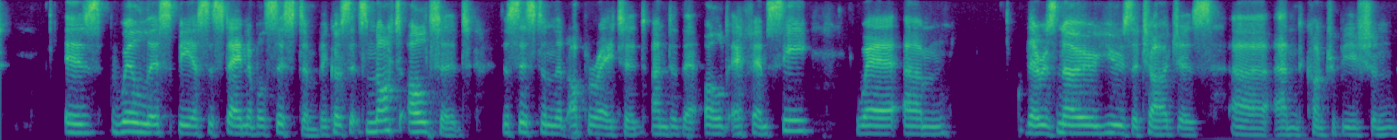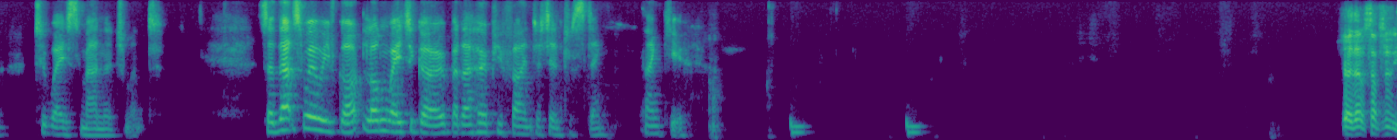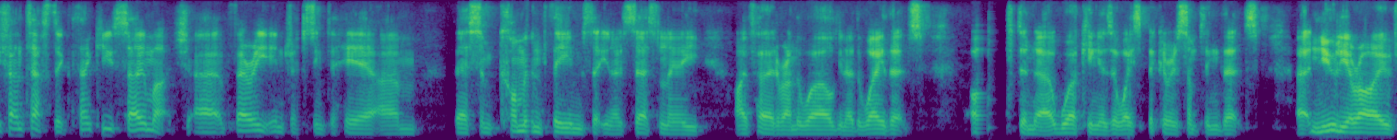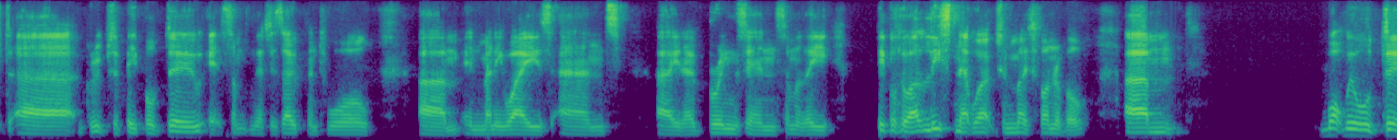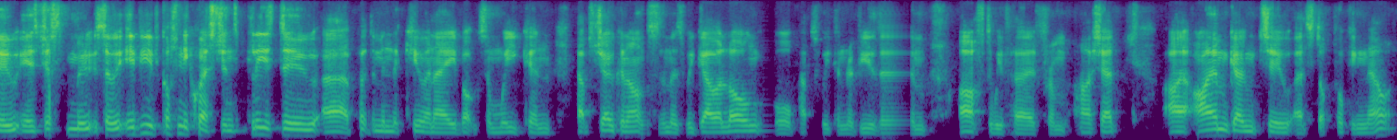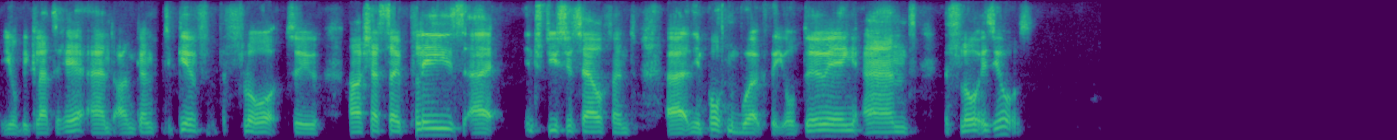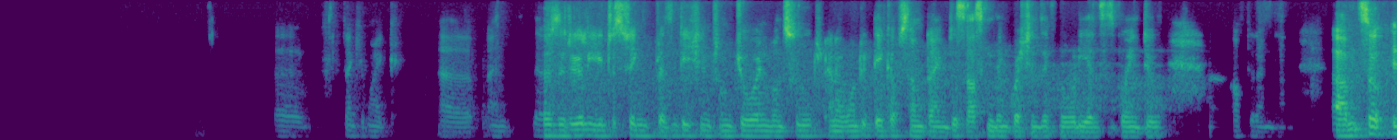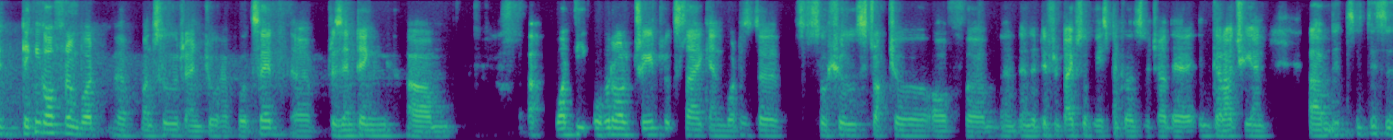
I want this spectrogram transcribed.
is will this be a sustainable system? Because it's not altered the system that operated under the old FMC, where um, there is no user charges uh, and contribution to waste management. So that's where we've got a long way to go, but I hope you find it interesting. Thank you. Jo, that was absolutely fantastic. Thank you so much. Uh, very interesting to hear. Um, there's some common themes that, you know, certainly I've heard around the world, you know, the way that often uh, working as a waste picker is something that uh, newly arrived uh, groups of people do. It's something that is open to all um, in many ways and, uh, you know, brings in some of the people who are least networked and most vulnerable. Um, what we will do is just move. So if you've got any questions, please do uh, put them in the Q&A box and we can perhaps Jo can answer them as we go along, or perhaps we can review them after we've heard from Harshad. I, I am going to uh, stop talking now, you'll be glad to hear, and I'm going to give the floor to Harshad. So please uh, introduce yourself and uh, the important work that you're doing, and the floor is yours. Thank you, Mike. Uh, and that was a really interesting presentation from Jo and Mansoor, and I want to take up some time just asking them questions if nobody else is going to uh, after I'm done. Um, so it, taking off from what uh, Mansoor and Jo have both said, uh, presenting um, uh, what the overall trade looks like and what is the social structure of um, and, and, the different types of waste pickers which are there in Karachi. And um, it's, it's,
